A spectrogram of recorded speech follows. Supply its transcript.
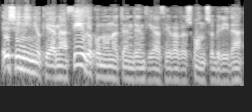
Ese niño que ha nacido con una tendencia hacia la responsabilidad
